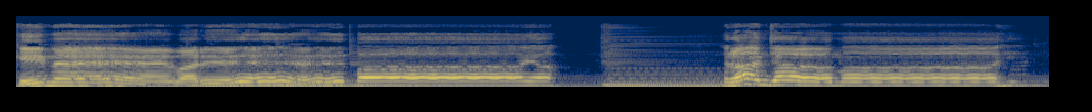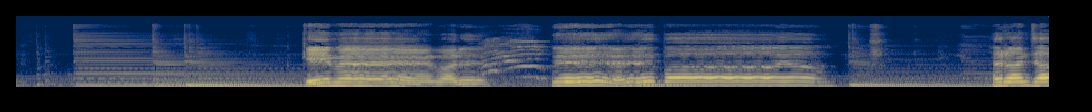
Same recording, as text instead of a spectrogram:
কে ਮੈਂ ਵਰ ਪਾਇਆ ਰਾਂਝਾ ਮਾ ਕੇ ਮੈਂ ਵਰ ਪਾਇਆ। ਰਾਂਝਾ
